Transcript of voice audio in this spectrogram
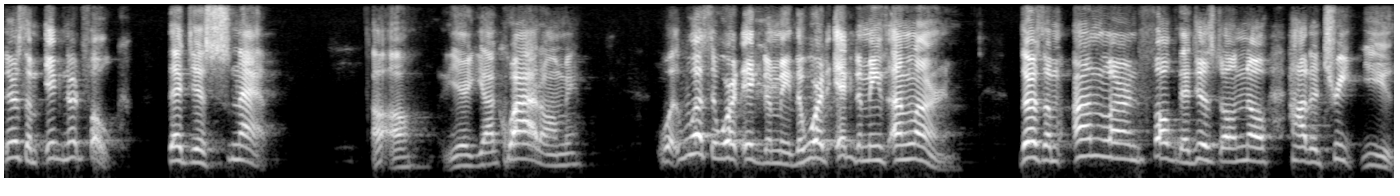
there's some ignorant folk that just snap. Uh oh, you you got quiet on me. What, what's the word ignorant mean? The word ignorant means unlearned. There's some unlearned folk that just don't know how to treat you.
